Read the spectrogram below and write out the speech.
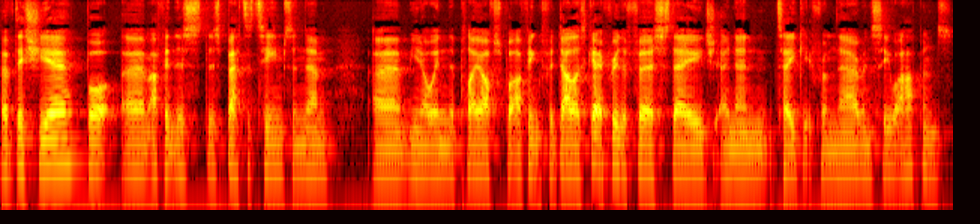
of this year. But um, I think there's there's better teams than them, um, you know, in the playoffs. But I think for Dallas, get through the first stage and then take it from there and see what happens.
